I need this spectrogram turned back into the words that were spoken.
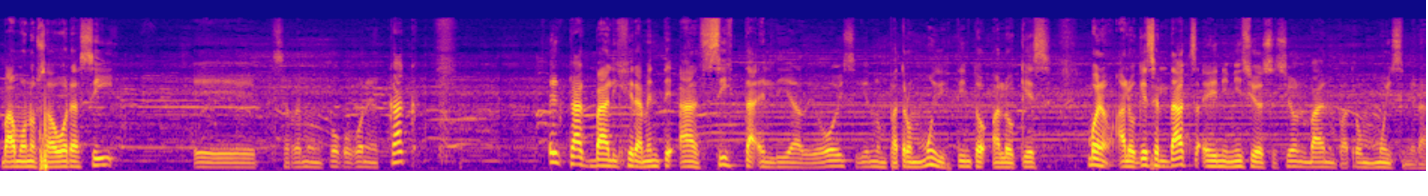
Vámonos ahora sí. Eh, cerremos un poco con el CAC. El CAC va ligeramente alcista el día de hoy, siguiendo un patrón muy distinto a lo que es, bueno, a lo que es el DAX en inicio de sesión va en un patrón muy similar.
